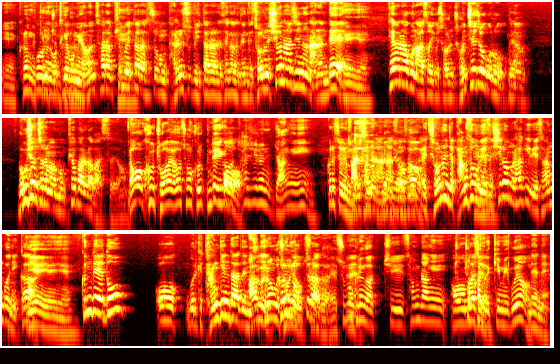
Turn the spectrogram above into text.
예, 그런 느낌이 좀 어떻게 들어요. 보면 사람 피부에 예. 따라서 조금 다를 수도 있다라는 생각이 드는데 저는 시원하지는 않은데 예, 예. 태어나고 나서 이거 저는 전체적으로 그냥 로션처럼 한번 펴 발라봤어요. 어, 그거 좋아요. 저 그, 근데 이거 어. 사실은 양이 그렇죠. 많지는 작은 않아서. 편이어서. 예, 저는 이제 방송을 예. 위해서 실험을 하기 위해서 한 거니까. 예, 예, 예. 근데도 어 뭐 이렇게 당긴다든지 아, 그런 거 게 전혀 없더라고요. 없습니다. 예, 수분 네. 크림 같이 상당히 어, 촉촉한 맞아요. 느낌이고요. 네네.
